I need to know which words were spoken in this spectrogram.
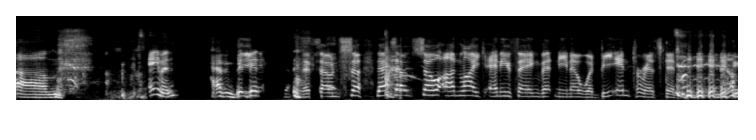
Um, Eamon, having been, been That sounds so. That sounds so unlike anything that Nina would be interested. in. you know,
